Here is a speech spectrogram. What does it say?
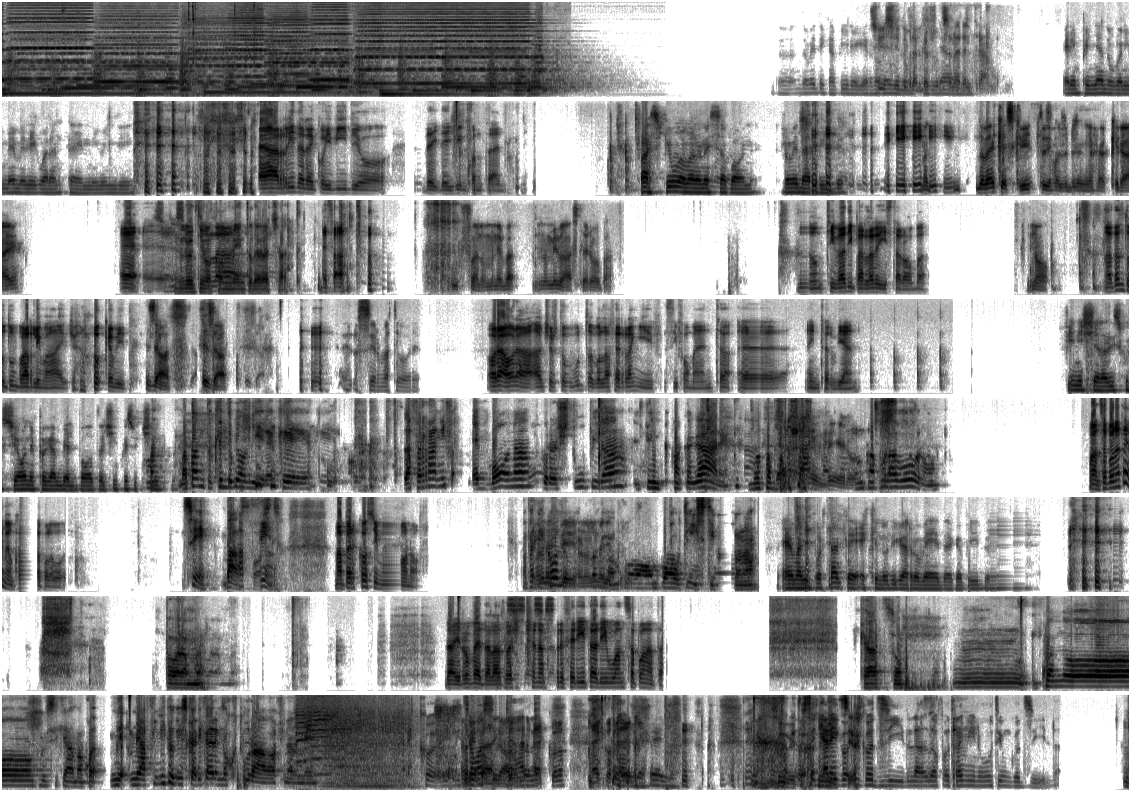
Do- Dovete capire che Sì, sì, dovrebbe funzionare entrambi. Era impegnato con i meme dei quarantenni, quindi È a ridere coi video dei, dei cinquantenni. fa schiuma ma non è sapone. Rovede a ridere. Dov'è che è scritto di cosa bisogna chiacchierare? Eh, eh, L'ultimo sulla- commento della chat. Esatto. Uffa, non, me ne va... non mi va sta roba. Non ti va di parlare di sta roba. No. Ma tanto tu parli mai, cioè, non ho capito. Esatto, esatto. È l'osservatore. Ora, ora a un certo punto con la Ferragni si fomenta eh, e interviene. Finisce la discussione e poi cambia il voto 5 su 5. Ma, ma tanto che dobbiamo dire? Che la Ferrari fa- è buona, però è stupida, il film fa cagare, non fa È passare, vero. è un capolavoro. Ma Once Upon a Time è un capolavoro. Sì, basta. Ma per Cosimo no. Ma perché Non è vero, non Cosimo è un po', un po' autistico, no? Eh, ma l'importante è che lo dica a Roveda, capito? Me. Dai, Roveda, la tua scena sì, sì. preferita di Once Upon a Time. Cazzo. Mm, quando... come si chiama? Qua- Mi, mi ha finito di scaricare Nocturama finalmente. Ecco, iniziamo a segnare. Eccolo, ecco, Segna. Subito. a segnare i, go- inizio. i Godzilla. Dopo tre minuti un Godzilla.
